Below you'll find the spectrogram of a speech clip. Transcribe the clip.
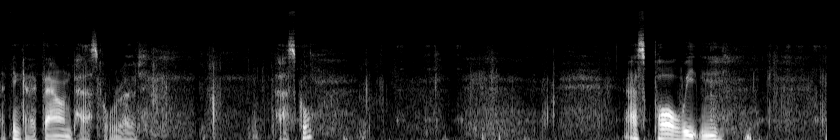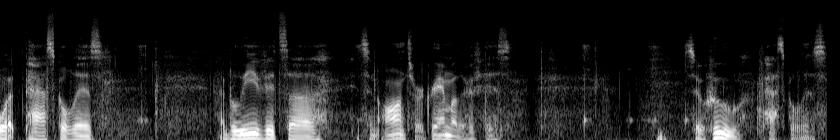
I think I found Pascal Road. Pascal? Ask Paul Wheaton what Pascal is. I believe it's a it's an aunt or a grandmother of his. So who Pascal is.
